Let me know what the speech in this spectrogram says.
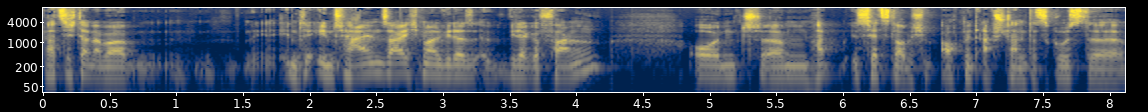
hat sich dann aber in, in Teilen, sage ich mal, wieder, wieder gefangen und ähm, hat, ist jetzt, glaube ich, auch mit Abstand das größte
